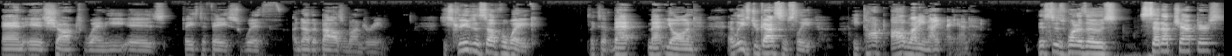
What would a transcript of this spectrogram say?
and is shocked when he is face to face with another Ba'alzamon Mandarin. He screams himself awake. Like I said, Matt, Mat yawned. At least you got some sleep. He talked all bloody night, man. This is one of those setup chapters.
